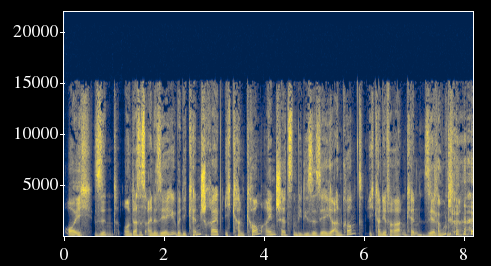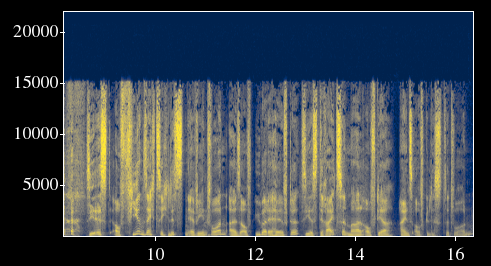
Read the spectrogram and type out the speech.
euch sind. Und das ist eine Serie, über die Ken schreibt, ich kann kaum einschätzen, wie diese Serie ankommt. Ich kann dir verraten, Ken, sehr kann gut. gut Sie ist auf 64 Listen erwähnt worden, also auf über der Hälfte. Sie ist 13 Mal auf der Eins aufgelistet worden.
